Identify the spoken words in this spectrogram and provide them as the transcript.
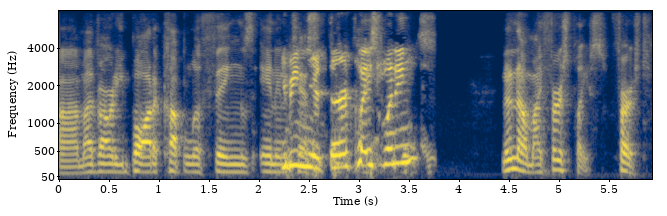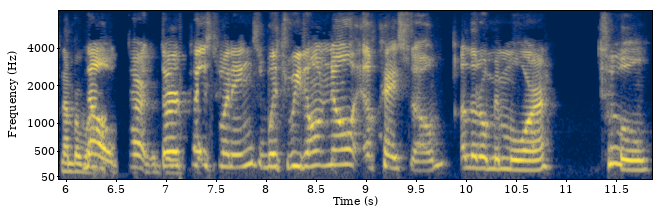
Um, I've already bought a couple of things in. You mean your third place winnings? No, no, my first place, first number one. No, third, third place winnings, which we don't know. Okay, so a little bit more to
